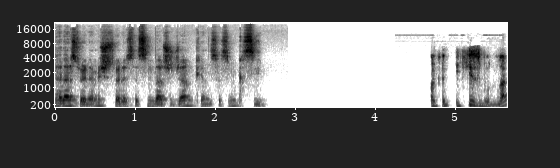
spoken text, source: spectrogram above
neler söylemiş. Söyle sesini de açacağım. Kendi sesimi kısayım. Bakın ikiz bunlar.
